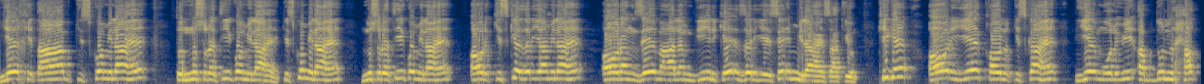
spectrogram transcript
ये खिताब किसको मिला है? तो नुसरती को मिला है। किसको मिला है? नुसरती को मिला है। और किसके ज़रिया मिला है? औरंगज़ेब आलमगीर के ज़रिए से मिला है, साथियों। ठीक है? और ये कौल किसका है? ये मौलवी अब्दुल हक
